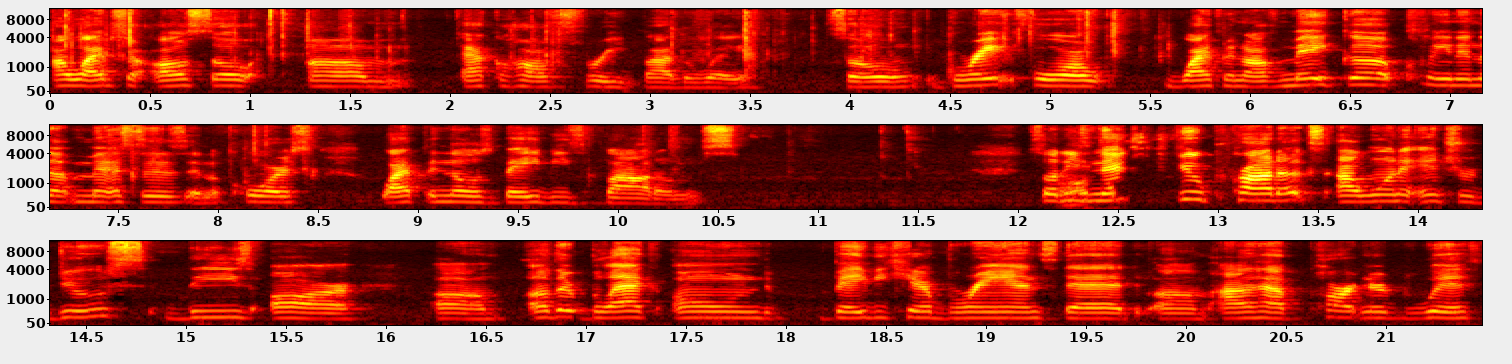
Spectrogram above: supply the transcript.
Our wipes are also um, alcohol free, by the way. So great for wiping off makeup, cleaning up messes, and of course, wiping those babies' bottoms. So these next few products I want to introduce, these are um, other black owned baby care brands that um, I have partnered with.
